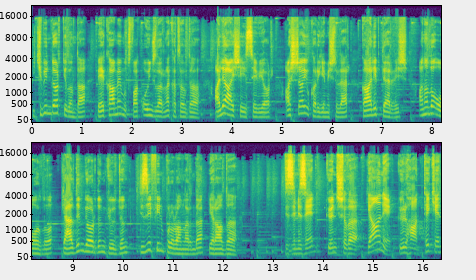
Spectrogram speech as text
2004 yılında BKM Mutfak oyuncularına katıldı. Ali Ayşe'yi seviyor, Aşağı Yukarı Yemişliler, Galip Derviş, Analı Oğlu, Geldim Gördüm Güldüm dizi film programlarında yer aldı. Dizimizin Gün yani Gülhan Tekin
